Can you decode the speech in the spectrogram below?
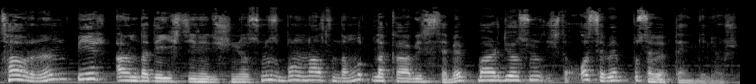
tavrının bir anda değiştiğini düşünüyorsunuz. Bunun altında mutlaka bir sebep var diyorsunuz. İşte o sebep bu sebepten geliyor.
